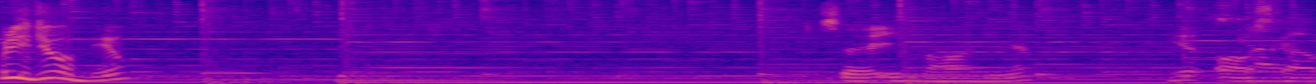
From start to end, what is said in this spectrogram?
are you doing, Bill? So in behind you, yeah? Yep. Oh, scale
